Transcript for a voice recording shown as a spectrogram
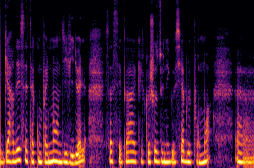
garder cet accompagnement individuel. Ça, c'est pas quelque chose de négociable pour moi. Il euh,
